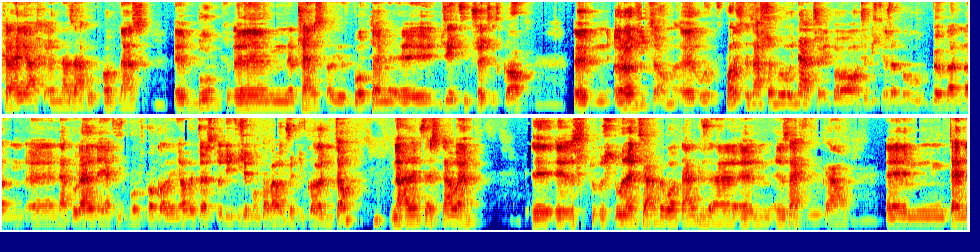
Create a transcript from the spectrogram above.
krajach na zachód od nas bunt często jest buntem dzieci przeciwko rodzicom. E, u- W Polsce zawsze było inaczej, bo oczywiście, że był, był e, naturalny jakiś bunt pokoleniowy, często dzieci się buntowały przeciwko rodzicom, no ale przez całe y, y, stu- stulecia było tak, że za chwilkę ten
